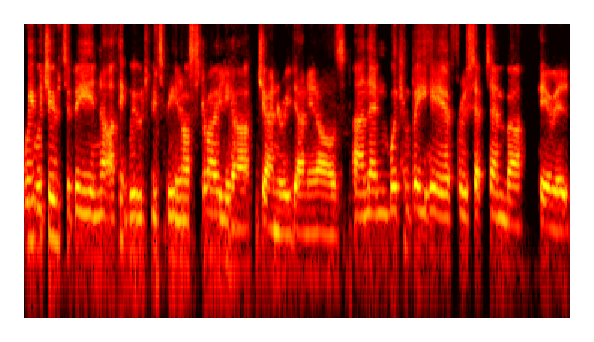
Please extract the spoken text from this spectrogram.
we were due to be in, I think we were due to be in Australia January down in Oz, and then we can be here through September period,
